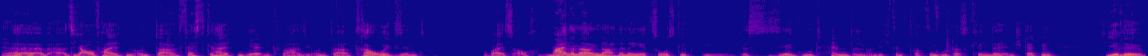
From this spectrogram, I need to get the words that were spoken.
Ja. äh, äh, sich aufhalten und da festgehalten werden quasi und da traurig sind. Wobei es auch meiner Meinung nach eine Menge Zoos gibt, die das sehr gut handeln. Und ich finde es trotzdem gut, dass Kinder in Städten Tiere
